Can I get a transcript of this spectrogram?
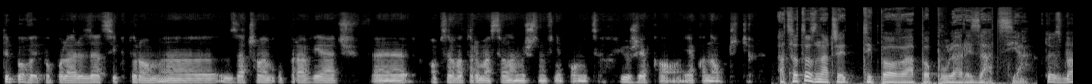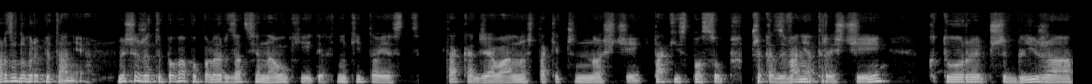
typowej popularyzacji, którą e, zacząłem uprawiać w Obserwatorium Astronomicznym w Niepłomicach, już jako, jako nauczyciel. A co to znaczy typowa popularyzacja? To jest bardzo dobre pytanie. Myślę, że typowa popularyzacja nauki i techniki to jest taka działalność, takie czynności, taki sposób przekazywania treści, który przybliża,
